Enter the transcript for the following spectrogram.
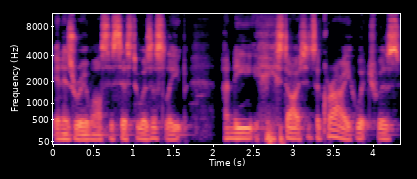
in his room whilst his sister was asleep, and he he started to cry, which was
